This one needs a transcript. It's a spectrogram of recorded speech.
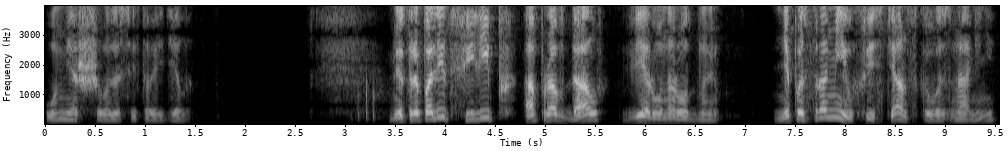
умершего за святое дело. Митрополит Филипп оправдал веру народную, не посрамил христианского знамени,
